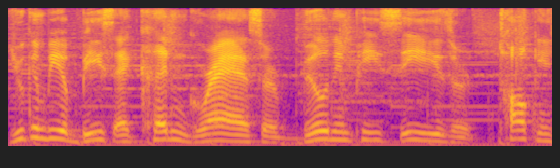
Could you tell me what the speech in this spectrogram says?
you can be a beast at cutting grass or building PCs or talking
